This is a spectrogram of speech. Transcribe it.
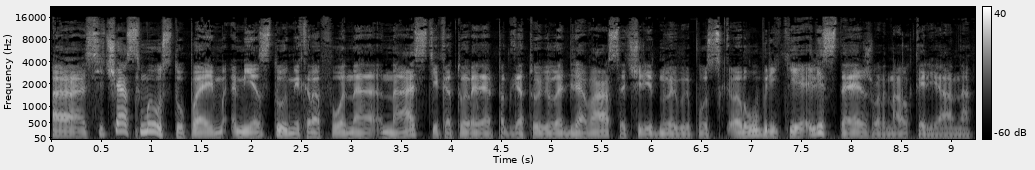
А сейчас мы уступаем месту у микрофона Насти, которая подготовила для вас очередной выпуск рубрики «Листая журнал Кориана».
